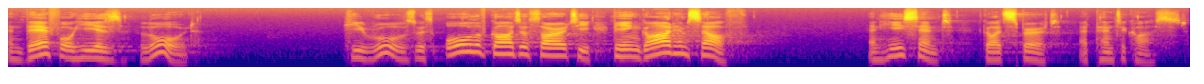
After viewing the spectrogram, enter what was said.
and therefore he is Lord. He rules with all of God's authority, being God Himself. And He sent God's Spirit at Pentecost.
